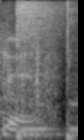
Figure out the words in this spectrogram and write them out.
Yeah.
